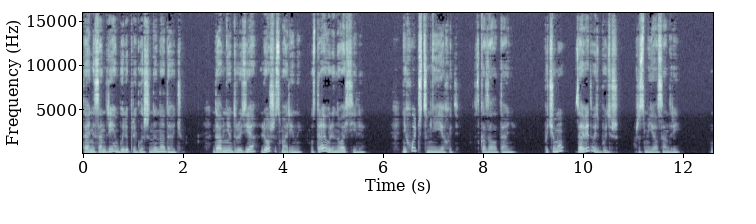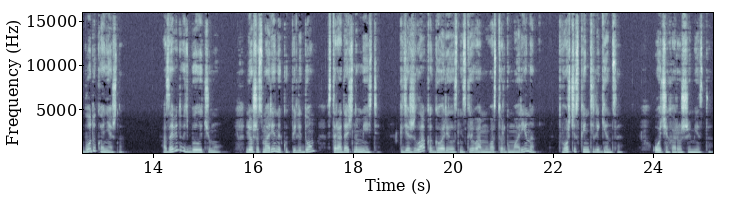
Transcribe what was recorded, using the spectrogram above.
Таня с Андреем были приглашены на дачу. Давние друзья Леша с Мариной устраивали новоселье. «Не хочется мне ехать», — сказала Таня. «Почему? Завидовать будешь?» — рассмеялся Андрей. «Буду, конечно». А завидовать было чему. Леша с Мариной купили дом в стародачном месте, где жила, как говорила с нескрываемым восторгом Марина, творческая интеллигенция. Очень хорошее место.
